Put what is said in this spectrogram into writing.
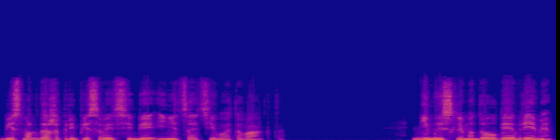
Бисмарк даже приписывает себе инициативу этого акта. «Немыслимо долгое время,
